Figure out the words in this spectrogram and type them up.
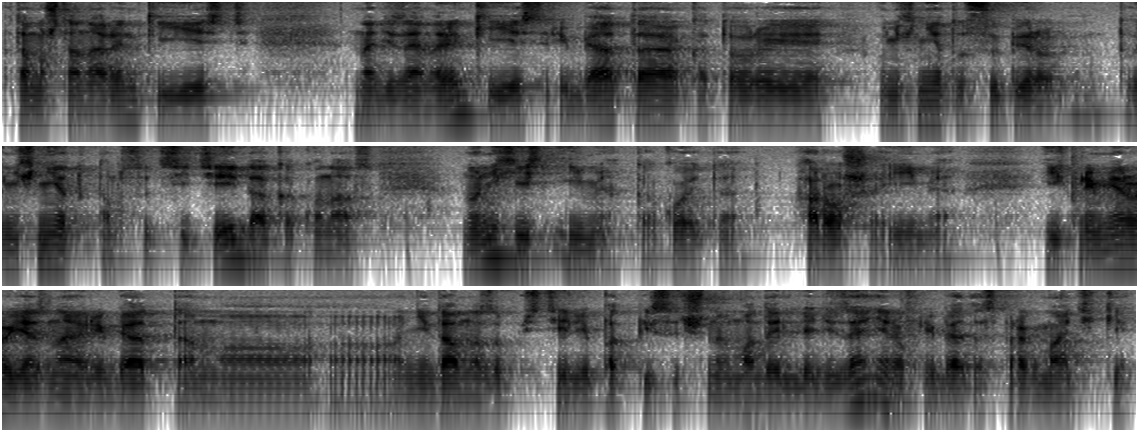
Потому что на рынке есть, на дизайн-рынке есть ребята, которые, у них нету супер, у них нету там соцсетей, да, как у нас, но у них есть имя какое-то, хорошее имя. И, к примеру, я знаю ребят там э, недавно запустили подписочную модель для дизайнеров, ребята с прагматики.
